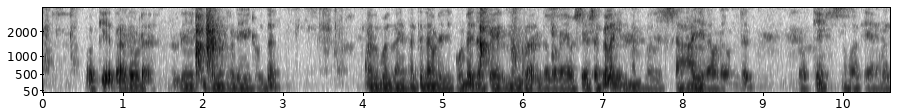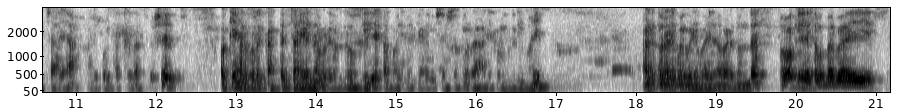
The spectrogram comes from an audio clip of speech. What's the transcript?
ഓക്കെ അതവിടെ റെഡി ആയിട്ടുണ്ട്. അതുപോലെ തന്നെ ഇതൊക്കെ ഇത് അവിടെ ഇരിപ്പുണ്ട്. ഇതൊക്കെ നമ്മുടെ എന്താ പറയുക വിശേഷങ്ങൾ. ഇത് നമുക്ക് ചായ ഇതവിടെ ഉണ്ട്. ഓക്കെ. നമുക്ക് ആനിമൽ ചായ അടിപൊളി തട്ടുള്ള സ്പെഷ്യൽ ഓക്കെ. അതുപോലെ കട്ടൻ ചായ അവിടെ ഉണ്ട്. ഓക്കെ. യെസ് അപ്പോൾ ഇതൊക്കെയാണ് വിശേഷങ്ങൾ. അടിപൊളി വീഡിയോയുമായി അടുത്തൊരു അടിപൊളി വീഡിയോ വരുന്നുണ്ട്. ഓക്കെ. യെസ് അപ്പോൾ ബൈ ബൈ.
